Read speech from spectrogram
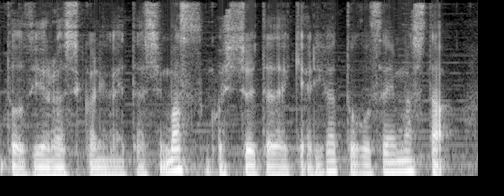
どうぞよろしくお願いいたします。ご視聴いただきありがとうございました。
